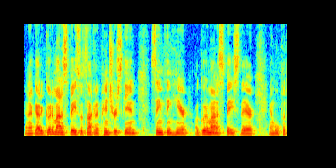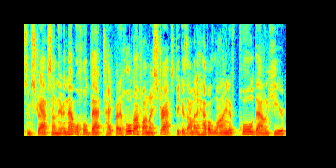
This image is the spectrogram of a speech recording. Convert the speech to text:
and I've got a good amount of space so it's not going to pinch her skin. Same thing here, a good amount of space there, and we'll put some straps on there, and that will hold that tight. But I hold off on my straps because I'm going to have a line of pull down here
